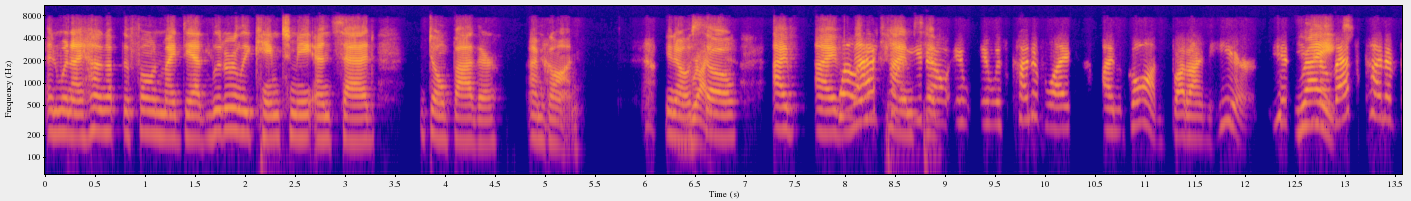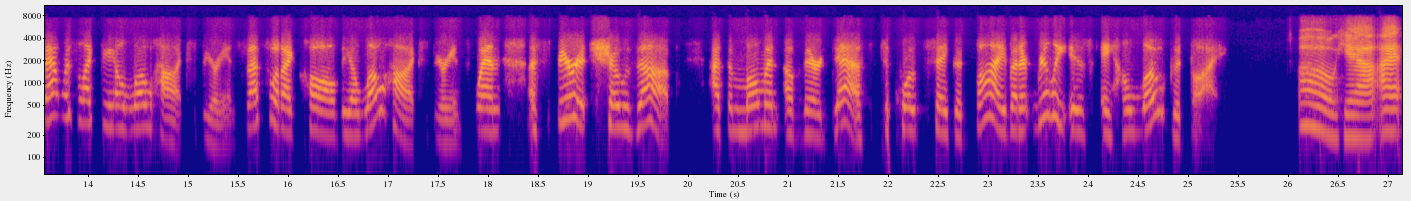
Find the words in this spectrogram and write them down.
And when I hung up the phone, my dad literally came to me and said, Don't bother. I'm gone. You know, right. so I've, I've well, many actually, times. You know, it, it was kind of like, I'm gone, but I'm here. You, right. You know, that's kind of, that was like the aloha experience. That's what I call the aloha experience when a spirit shows up at the moment of their death to quote say goodbye, but it really is a hello goodbye. Oh yeah, I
